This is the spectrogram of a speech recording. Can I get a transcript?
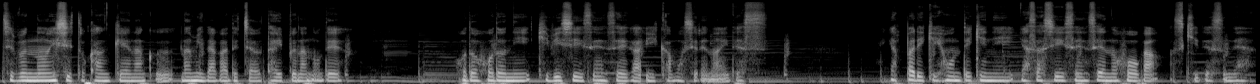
自分の意志と関係なく涙が出ちゃうタイプなので、ほどほどに厳しい先生がいいかもしれないです。やっぱり基本的に優しい先生の方が好きですね。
